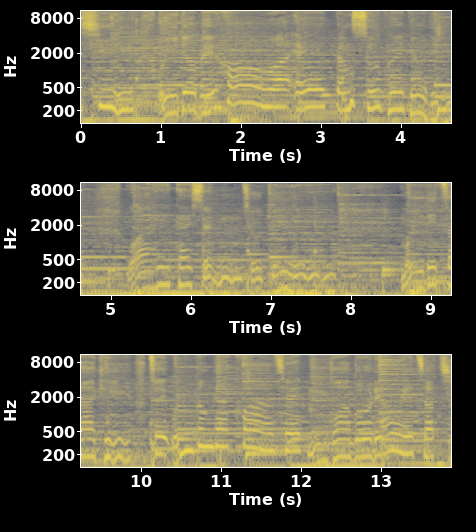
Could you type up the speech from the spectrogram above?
诗，为着美好我会当输配着你，我会改善自己。每日早起做运动甲看册，不看无聊的杂志。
